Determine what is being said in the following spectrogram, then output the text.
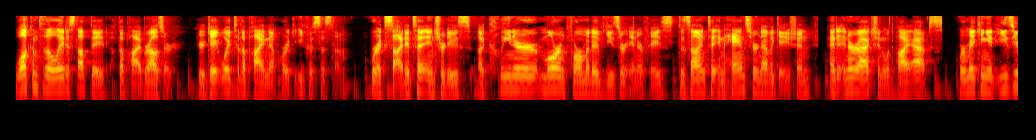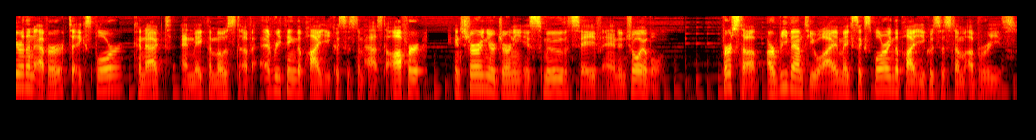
Welcome to the latest update of the Pi browser, your gateway to the Pi network ecosystem. We're excited to introduce a cleaner, more informative user interface designed to enhance your navigation and interaction with Pi apps. We're making it easier than ever to explore, connect, and make the most of everything the Pi ecosystem has to offer, ensuring your journey is smooth, safe, and enjoyable. First up, our revamped UI makes exploring the Pi ecosystem a breeze.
